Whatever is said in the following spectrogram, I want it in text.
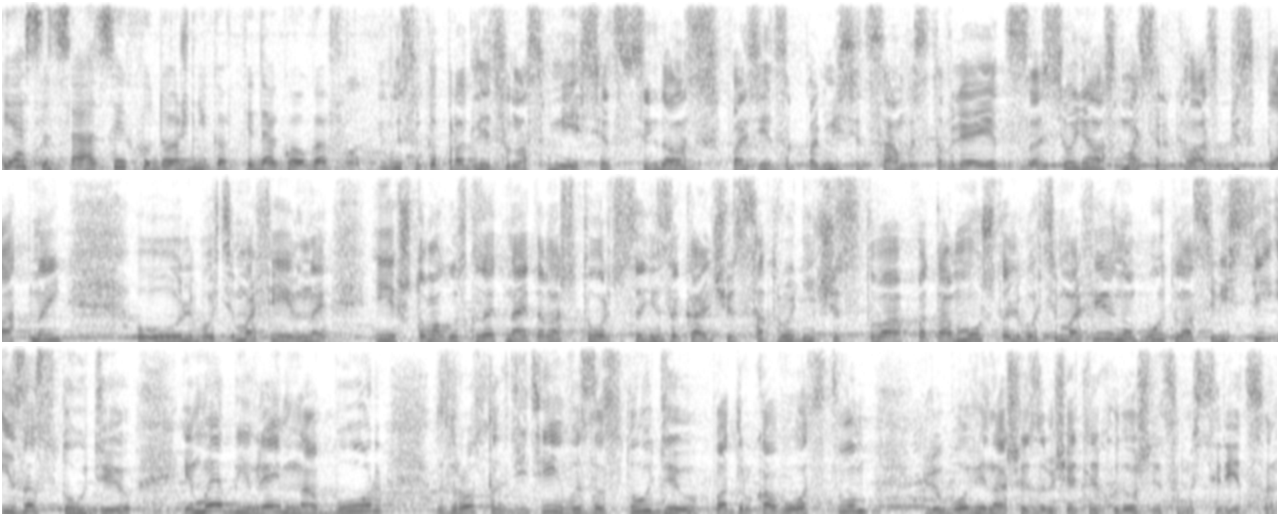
и Ассоциации художников-педагогов. Выставка продлится у нас месяц, всегда у нас экспозиция по месяцам выставляется. Сегодня у нас мастер-класс бесплатный у Любовь Тимофеевны Тимофеевны. И что могу сказать, на этом наше творчество не заканчивается. Сотрудничество, потому что Любовь Тимофеевна будет у нас вести и за студию. И мы объявляем набор взрослых детей в студию под руководством Любови, нашей замечательной художницы-мастерицы.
